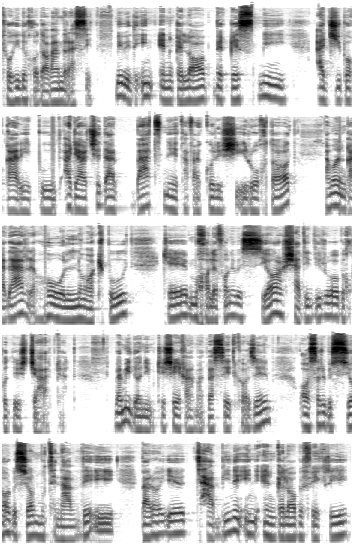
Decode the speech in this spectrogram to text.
توحید خداوند رسید. می‌بینید این انقلاب به قسمی عجیب و غریب بود. اگرچه در بطن تفکر شیعی رخ داد اما اینقدر هولناک بود که مخالفان بسیار شدیدی رو به خودش جلب کرد. و می‌دانیم که شیخ احمد و سید کازم آثار بسیار بسیار متنوعی برای تبیین این انقلاب فکری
